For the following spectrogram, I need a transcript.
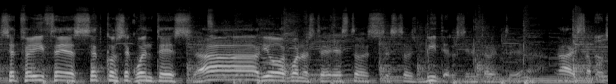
sed felices, sed consecuentes. Adiós. Bueno, este, esto, es, esto es Beatles directamente. ¿eh? Ahí estamos.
